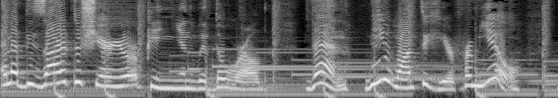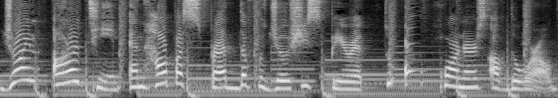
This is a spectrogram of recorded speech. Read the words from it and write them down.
and a desire to share your opinion with the world, Then we want to hear from you. Join our team and help us spread the Fujoshi spirit to all corners of the world.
